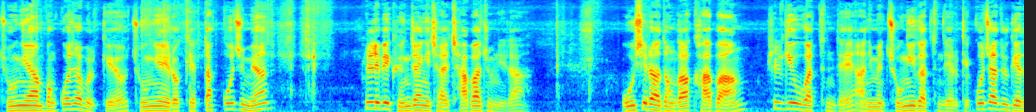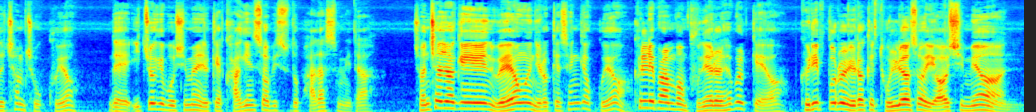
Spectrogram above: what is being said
종이에 한번 꽂아 볼게요. 종이에 이렇게 딱 꽂으면 클립이 굉장히 잘 잡아줍니다. 옷이라던가 가방, 필기구 같은데 아니면 종이 같은데 이렇게 꽂아두기에도 참 좋고요. 네, 이쪽에 보시면 이렇게 각인 서비스도 받았습니다. 전체적인 외형은 이렇게 생겼고요. 클립을 한번 분해를 해볼게요. 그립부를 이렇게 돌려서 여시면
